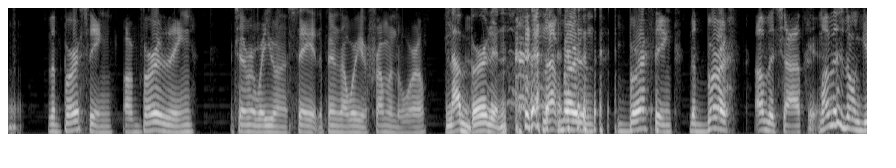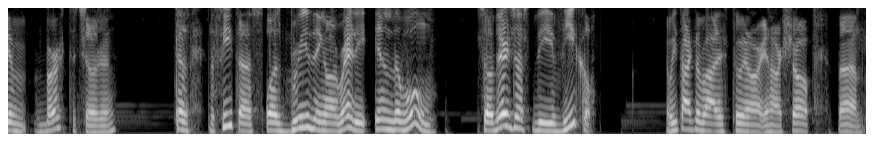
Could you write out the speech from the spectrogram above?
Mm. the birthing or birthing, whichever way you want to say it, depends on where you're from in the world. Not burden. Not burden, birthing, the birth of the child. Yeah. Mothers don't give birth to children because the fetus was breathing already in the womb. So they're just the vehicle. And we talked about this too in our in our show um,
